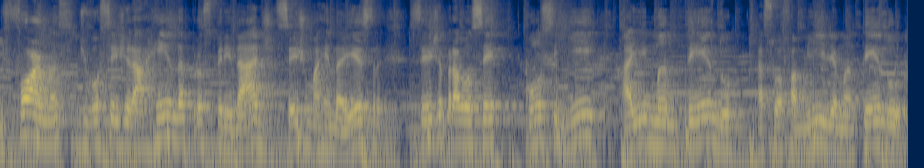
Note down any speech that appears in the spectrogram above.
e formas de você gerar renda, prosperidade, seja uma renda extra, seja para você conseguir aí mantendo a sua família, mantendo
